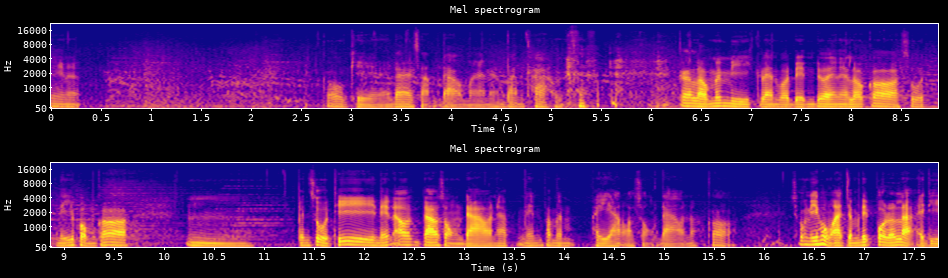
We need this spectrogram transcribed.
นี่นะก็โอเคนะได้สามดาวมานะ บ้านข้าวนะก็เราไม่มีแกรนวอร์เดนด้วยนะ แล้วก็สูตรนี้ผมก็ อืม เป็นสูตรที่เน้นเอาดาวสองดาวนะครับ เน้นพยายามเอาสองดาวเนาะก็ช่วงนี้ผมอาจจะไม่ได้ปลดแล้วล่ะไอดี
